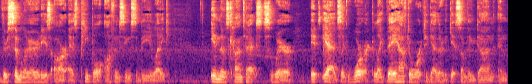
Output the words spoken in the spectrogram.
their similarities are as people often seems to be like in those contexts where it's yeah it's like work. Like they have to work together to get something done and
